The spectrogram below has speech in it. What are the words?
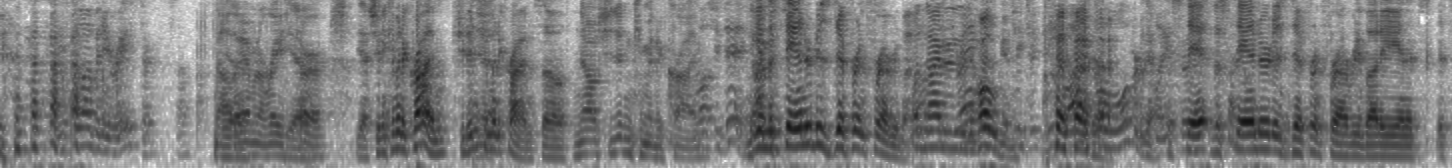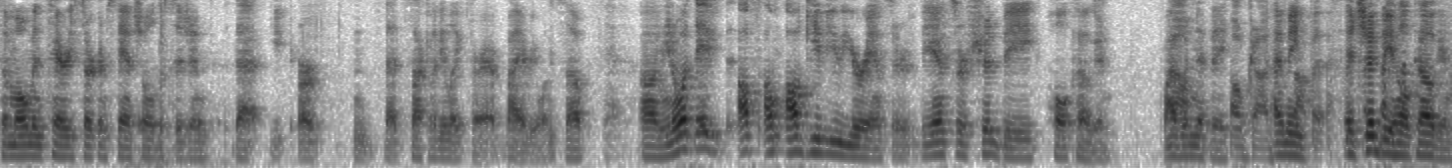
afterwards. they still haven't erased her, so No, Yeah. they haven't erased Yeah. her. Yeah, she didn't commit a crime. She didn't Yeah. commit a crime. So No, she didn't commit a crime. well, she did. again, the standard is different for everybody. But neither did Drank- Hogan. She drank DUIs all over the Yeah, the, sta- the standard is different for everybody, and it's it's a momentary circumstantial decision that you, or mm, that's not going to be liked for by everyone. So, Yeah. Um, you know what, Dave? I'll, I'll I'll give you your answer. The answer should be Hulk Hogan. Why No. wouldn't it be? Oh, God, I mean, stop it. should be Hulk Hogan.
